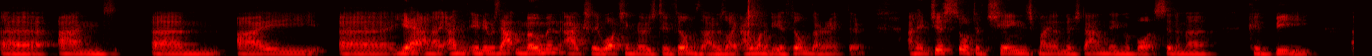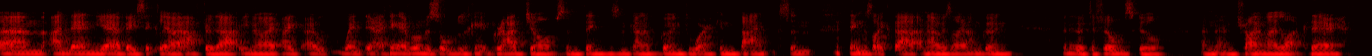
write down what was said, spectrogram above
uh, and um, I, uh, yeah, and, I, and, and it was that moment actually watching those two films that I was like, I want to be a film director. And it just sort of changed my understanding of what cinema could be. Um, and then, yeah, basically I, after that, you know, I, I, went, I think everyone was sort of looking at grad jobs and things and kind of going to work in banks and things like that. And I was like, I'm going, I'm going to go to film school and, and try my luck there.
